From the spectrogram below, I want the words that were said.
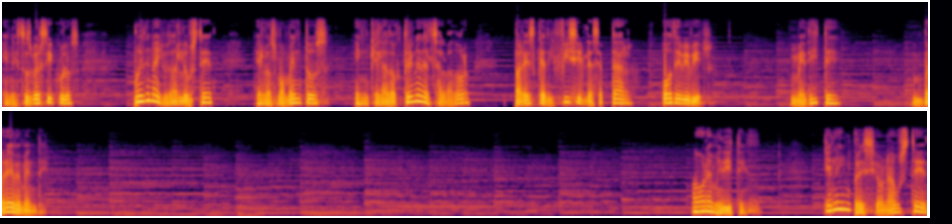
en estos versículos, pueden ayudarle a usted en los momentos en que la doctrina del Salvador parezca difícil de aceptar o de vivir? Medite brevemente. Ahora medite. ¿Qué le impresiona a usted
